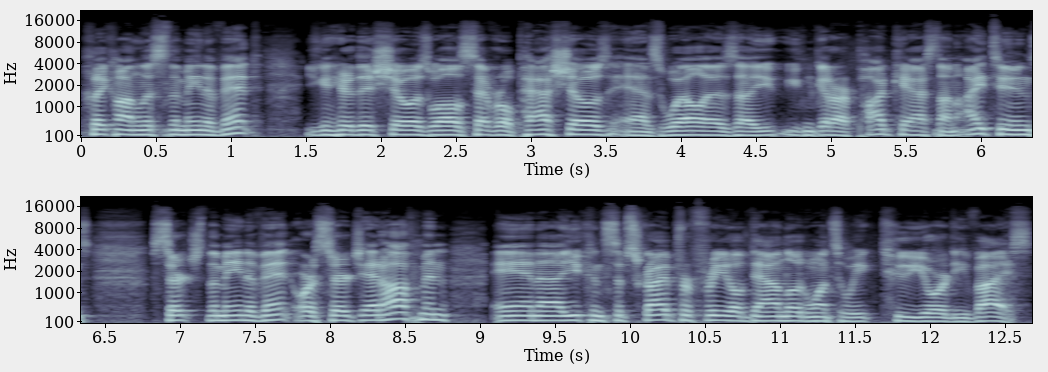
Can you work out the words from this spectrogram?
Click on listen to the main event. You can hear this show as well as several past shows, as well as uh, you, you can get our podcast on iTunes. Search the main event or search Ed Hoffman, and uh, you can subscribe for free. It'll download once a week to your device.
